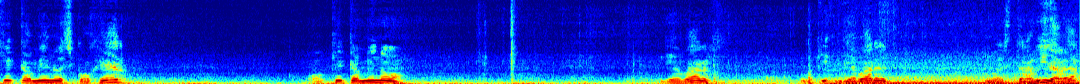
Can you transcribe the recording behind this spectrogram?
qué camino escoger o qué camino llevar llevar nuestra vida, ¿verdad?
